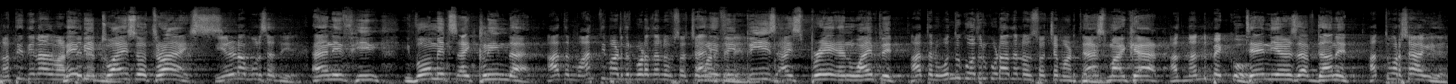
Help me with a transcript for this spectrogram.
ಪ್ರತಿದಿನ maybe ಮಾಡ್ತೀನಿ ಅದನ್ನು. twice or thrice. ಎರಡ ಮೂರು ಸತಿ And if he vomits, I clean that. ಆತನ ವಾಂತಿ ಮಾಡಿದ್ರು ಕೂಡ ಅದನ್ನು ಸ್ವಚ್ಛ And if he ಮಾಡ್ತೇನೆ pees, I spray and wipe it. ಆತನ ಒಂದಕ್ಕೆ ಹೋದ್ರು ಕೂಡ ಅದನ್ನು ಸ್ವಚ್ಛ ಮಾಡ್ತೇನೆ That's my cat. ಅದು ನನ್ನ ಬೆಕ್ಕು Ten years I've done it. ಹತ್ತು ವರ್ಷ ಆಗಿದೆ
